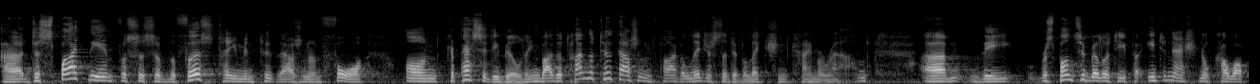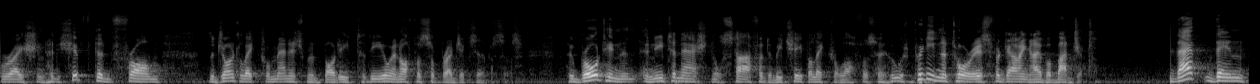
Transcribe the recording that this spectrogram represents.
Uh, despite the emphasis of the first team in 2004 on capacity building, by the time the 2005 legislative election came around, um, the responsibility for international cooperation had shifted from the Joint Electoral Management Body to the UN Office of Project Services, who brought in an, an international staffer to be Chief Electoral Officer who was pretty notorious for going over budget. That then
